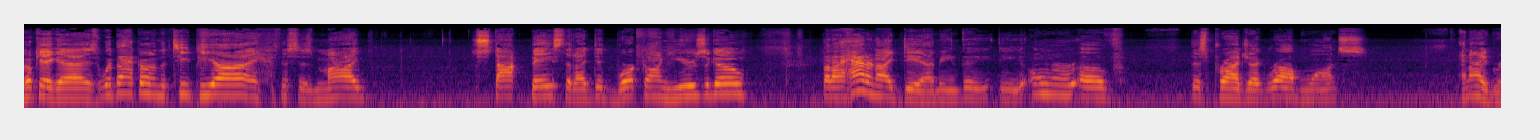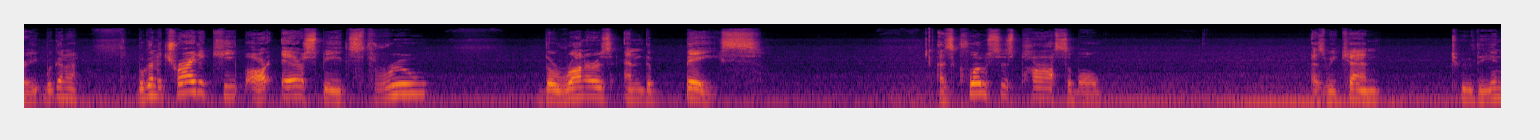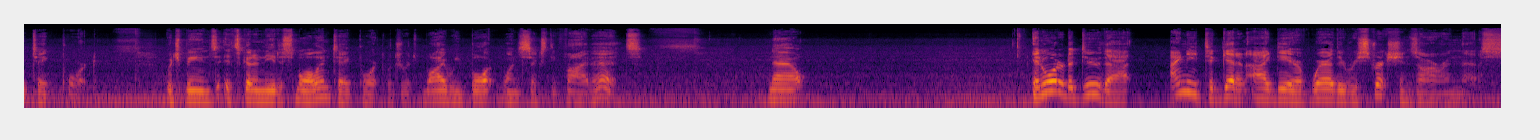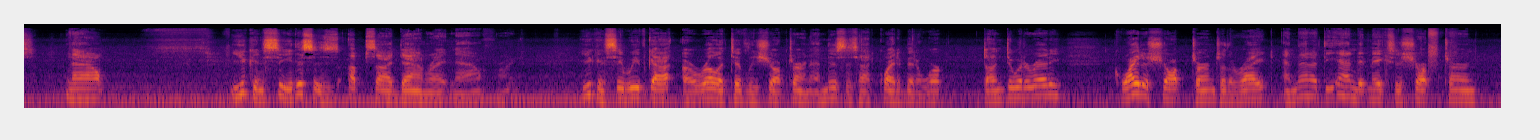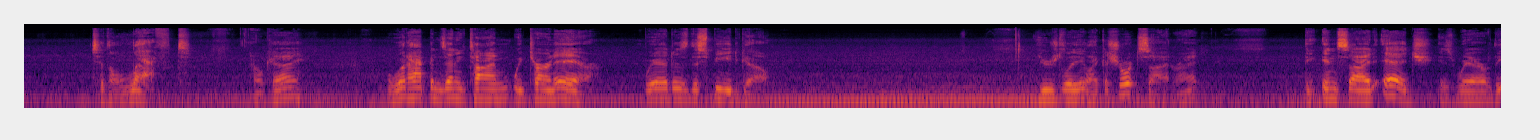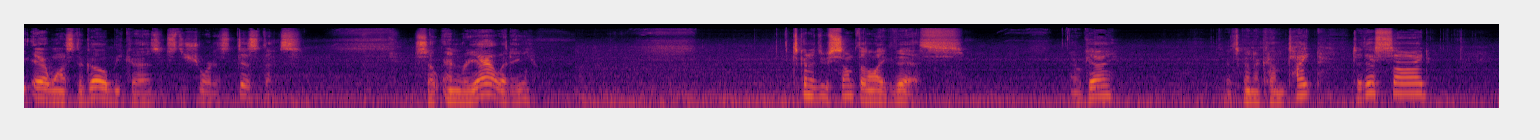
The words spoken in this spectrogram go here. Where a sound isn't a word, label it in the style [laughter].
Okay guys, we're back on the TPI. This is my stock base that I did work on years ago. But I had an idea. I mean, the, the owner of this project, Rob, wants, and I agree, we're gonna we're gonna try to keep our air speeds through the runners and the base as close as possible as we can to the intake port, which means it's going to need a small intake port, which is why we bought 165 heads. Now, in order to do that, I need to get an idea of where the restrictions are in this. Now, you can see this is upside down right now. Right? You can see we've got a relatively sharp turn, and this has had quite a bit of work done to it already. Quite a sharp turn to the right, and then at the end it makes a sharp turn to the left. Okay? what happens anytime we turn air? Where does the speed go? Usually like a short side, right? The inside edge is where the air wants to go because it's the shortest distance. So in reality, it's going to do something like this. Okay? It's going to come tight to this side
